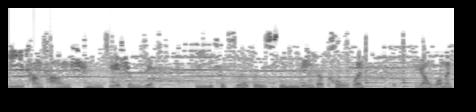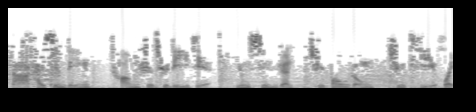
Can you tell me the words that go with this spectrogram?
一场场视觉盛宴，一次次对心灵的叩问，让我们打开心灵，尝试去理解，用信任去包容，去体会，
